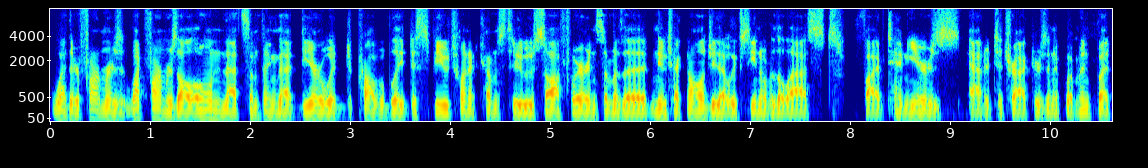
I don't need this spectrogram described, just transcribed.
whether farmers what farmers all own, that's something that Deere would probably dispute when it comes to software and some of the new technology that we've seen over the last five ten years added to tractors and equipment. But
